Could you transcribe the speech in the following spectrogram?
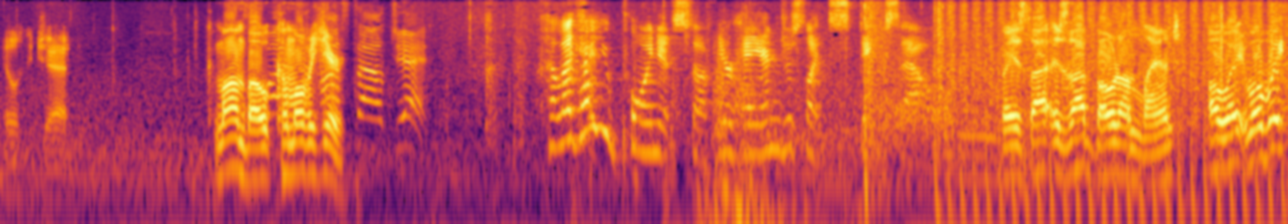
Hey, look at Jet. Come on, boat. Come over here. I like how you point at stuff. Your hand just like sticks out. Wait, is that is that boat on land? Oh wait, wait, wait.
